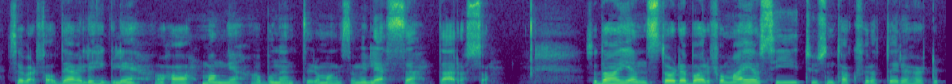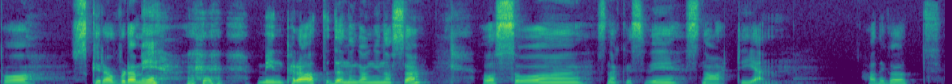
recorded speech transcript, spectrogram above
Så i hvert fall, det er veldig hyggelig å ha mange abonnenter og mange som vil lese der også. Så da gjenstår det bare for meg å si tusen takk for at dere hørte på skravla mi, min prat, denne gangen også. Og så snakkes vi snart igjen. Ha det godt.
